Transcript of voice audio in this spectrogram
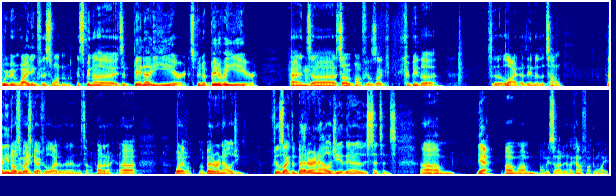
we've been waiting for this one. It's been a it's been a year. It's been a bit of a year, and uh, Cyberpunk feels like it could be the the light at the end of the tunnel. I think you're not supposed to go for the light at the end of the tunnel. I don't know. Uh, whatever. A better analogy. Feels like the better analogy at the end of this sentence. Um, yeah, I'm, I'm, I'm excited. I can't fucking wait.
